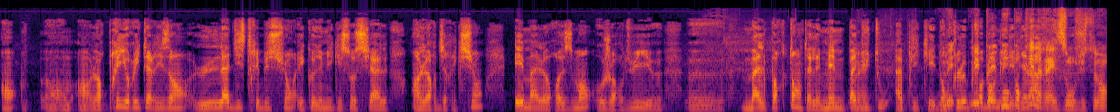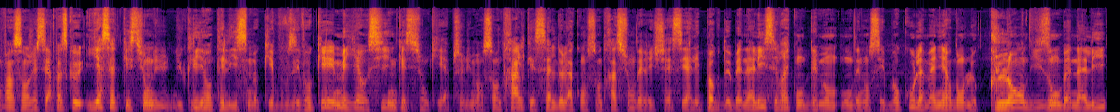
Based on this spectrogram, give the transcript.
en, en, leur prioritarisant la distribution économique et sociale en leur direction, est malheureusement aujourd'hui euh, euh mal portante. Elle est même pas du tout appliquée. Donc le problème, mais pour, quelle raison justement, Vincent Gesser Parce que il y a cette question du, du, clientélisme que vous évoquez, mais il y a aussi une question qui est absolument centrale, qui est celle de la concentration des richesses. Et à l'époque de Ben Ali, c'est vrai qu'on dénonçait beaucoup la manière dont le clan, disons, Ben Ali,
